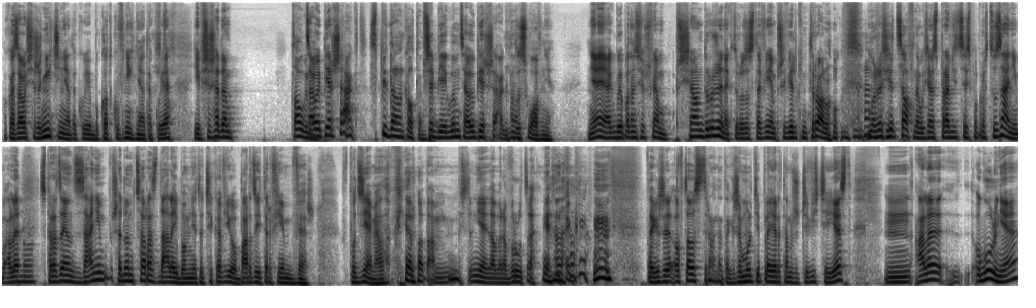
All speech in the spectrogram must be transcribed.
Okazało się, że nikt cię nie atakuje, bo kotków nikt nie atakuje. I przeszedłem Całą cały grę. pierwszy akt. Speedrun kotem. Przebiegłem cały pierwszy akt, No. dosłownie. Nie, jakby potem się przypomniałem, przysiadłem drużynę, którą zostawiłem przy wielkim trollu. Może się cofnę, bo chciałem sprawdzić, co jest po prostu za nim, ale No. sprawdzając za nim, szedłem coraz dalej, bo mnie to ciekawiło bardzo i trafiłem, wiesz, w podziemia. Dopiero tam myślę, nie, dobra, wrócę jednak. Także o w tą stronę. Także multiplayer tam rzeczywiście jest, Mm, ale ogólnie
